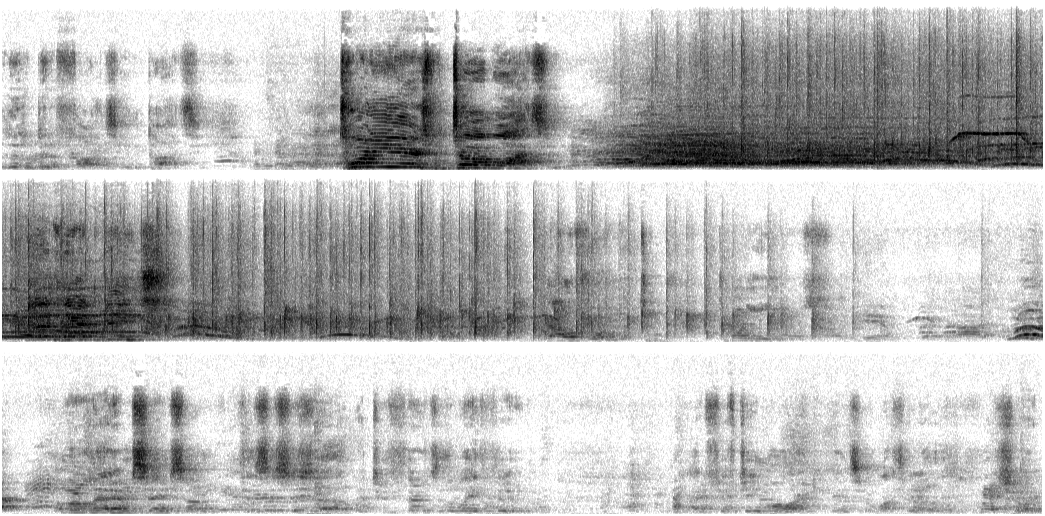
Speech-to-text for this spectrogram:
A little bit of Fonzie and Potsy. 20 years with Tom Watson. Manhattan Beach, California. 20 years. I'm going to let him sing some because this is, uh, we're two thirds of the way through. I have 15 more. Answer what's a little short. Give us 20.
